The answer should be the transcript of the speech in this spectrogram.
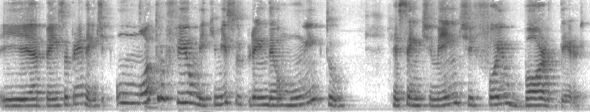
E é bem surpreendente. Um outro filme que me surpreendeu muito recentemente foi o Border.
